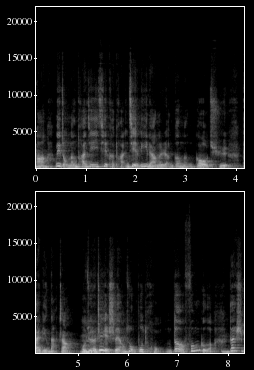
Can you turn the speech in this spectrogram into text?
啊，那种能团结一切可团结力量的人，更能够去带兵打仗。我觉得这也是两种不同的风格，但是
